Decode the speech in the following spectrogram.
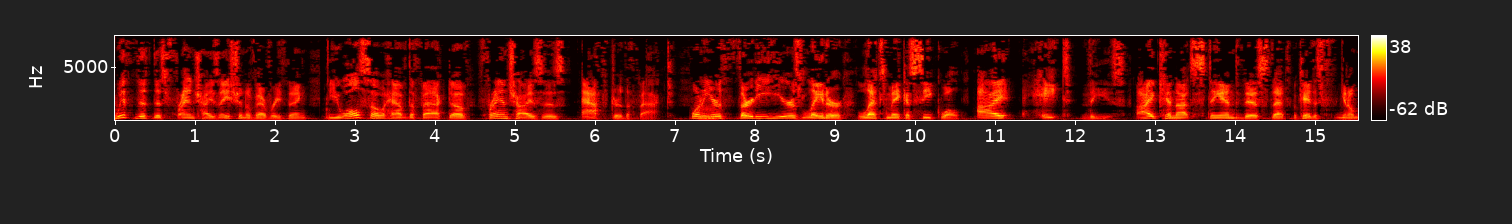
With this, this franchisation of everything, you also have the fact of franchises after the fact. 20 hmm. or 30 years later, let's make a sequel. I hate these. I cannot stand this that, okay, this, you know,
